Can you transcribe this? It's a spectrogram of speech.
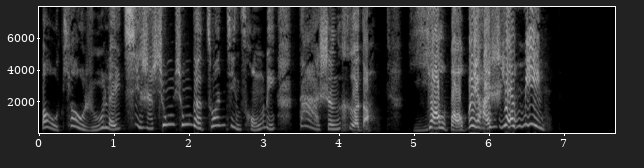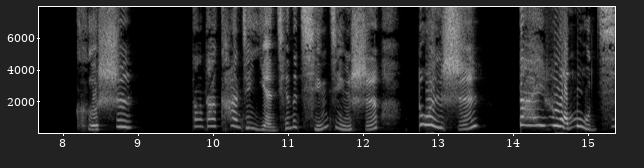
暴跳如雷，气势汹汹地钻进丛林，大声喝道：“要宝贝还是要命？”可是，当他看见眼前的情景时，顿时呆若木鸡。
